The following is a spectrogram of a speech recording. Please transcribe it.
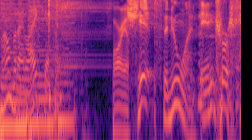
No, but I like it. Mario. Chips, the new one. Incorrect.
